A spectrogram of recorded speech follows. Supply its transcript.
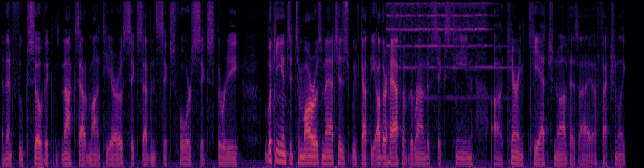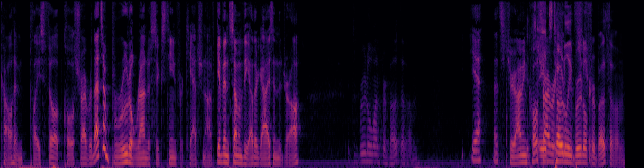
and then Fucsovics knocks out Monteiro six seven six four six three. Looking into tomorrow's matches, we've got the other half of the round of 16. Uh, Karen Khachanov, as I affectionately call him, plays Philipp Kohlschreiber. That's a brutal round of 16 for Khachanov, given some of the other guys in the draw brutal one for both of them. Yeah, that's true. I mean, it's, Kohlschreiber. It's totally brutal for both of them.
